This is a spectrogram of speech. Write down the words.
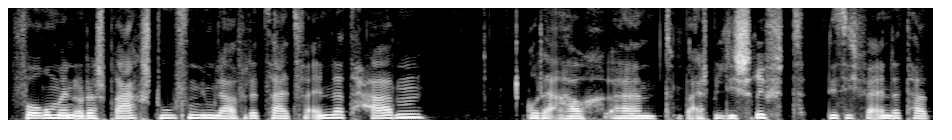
Formen oder Sprachstufen im Laufe der Zeit verändert haben. Oder auch ähm, zum Beispiel die Schrift, die sich verändert hat.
